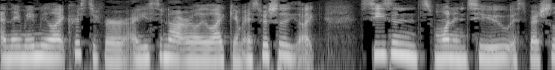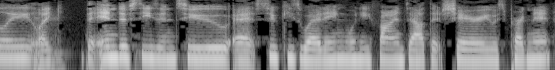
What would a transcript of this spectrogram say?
And they made me like Christopher. I used to not really like him, especially like seasons one and two, especially mm-hmm. like the end of season two at Sookie's wedding when he finds out that Sherry was pregnant.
